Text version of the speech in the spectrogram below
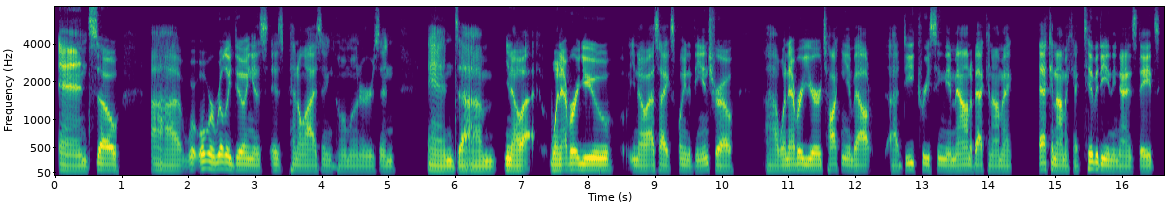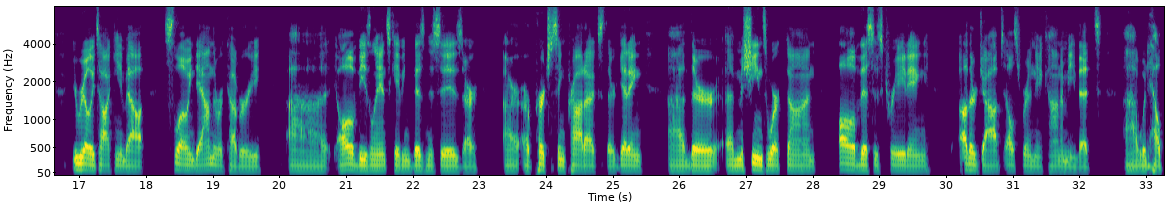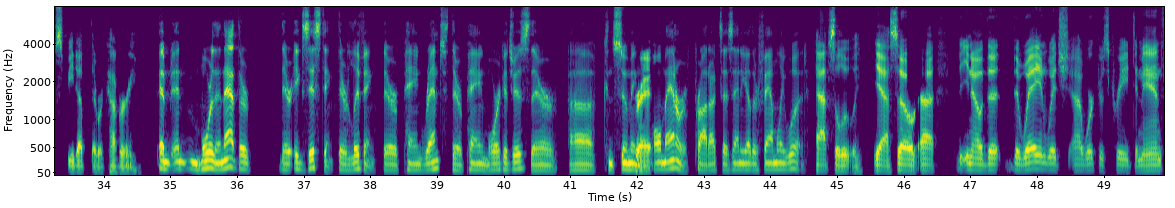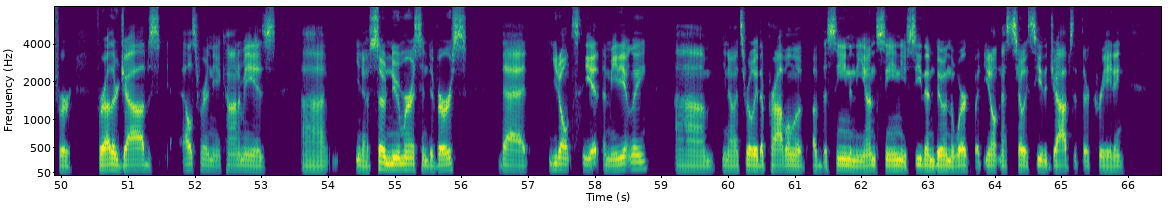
And so uh, what we're really doing is is penalizing homeowners and and um, you know uh, whenever you you know as I explained at the intro, uh, whenever you're talking about uh, decreasing the amount of economic economic activity in the United States, you're really talking about slowing down the recovery. Uh, all of these landscaping businesses are are, are purchasing products. They're getting uh, their machines worked on. All of this is creating other jobs elsewhere in the economy that uh, would help speed up the recovery. And and more than that, they're they're existing, they're living, they're paying rent, they're paying mortgages, they're uh, consuming right. all manner of products as any other family would. Absolutely, yeah. So uh, you know the the way in which uh, workers create demand for for other jobs elsewhere in the economy is uh, you know so numerous and diverse that you don't see it immediately um, you know, it's really the problem of, of the seen and the unseen. You see them doing the work, but you don't necessarily see the jobs that they're creating.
